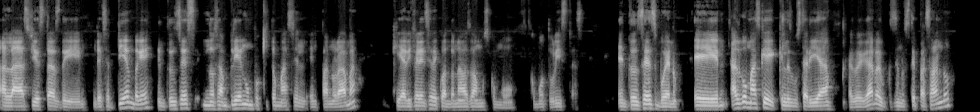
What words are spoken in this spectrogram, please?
a las fiestas de, de septiembre, entonces nos amplían un poquito más el, el, panorama que a diferencia de cuando nada más vamos como, como turistas. Entonces, bueno, eh, algo más que, que, les gustaría agregar, algo que se nos esté pasando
